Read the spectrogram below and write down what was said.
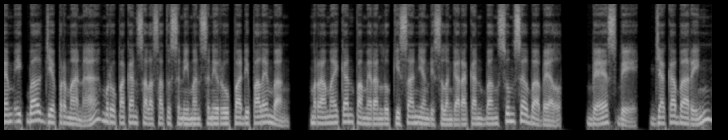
M. Iqbal J. Permana merupakan salah satu seniman seni rupa di Palembang, meramaikan pameran lukisan yang diselenggarakan Bank Sumsel Babel, BSB, Jakabaring,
